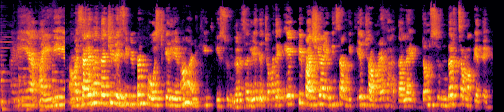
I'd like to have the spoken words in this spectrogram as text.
आणि आईनी मसाले भाताची रेसिपी पण पोस्ट केली आहे हा. आणि ती इतकी सुंदर झाली आहे. त्याच्यामध्ये एक टीप अशी आईने सांगितली आहे ज्यामुळे भाताला एकदम सुंदर चमक येते.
